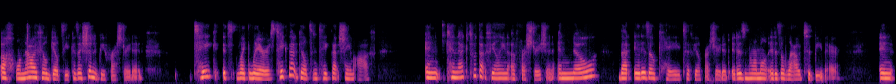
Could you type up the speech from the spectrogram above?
Oh, well, now I feel guilty because I shouldn't be frustrated. take it's like layers, take that guilt and take that shame off and connect with that feeling of frustration and know that it is okay to feel frustrated. It is normal, it is allowed to be there. And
